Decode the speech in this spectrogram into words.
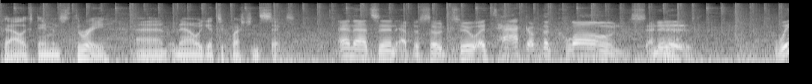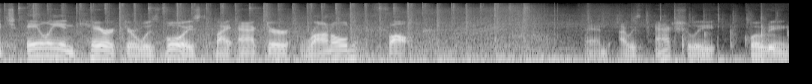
to Alex Damon's three, and now we get to question six. And that's in episode two Attack of the Clones. And it is Which alien character was voiced by actor Ronald Falk? And I was actually quoting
